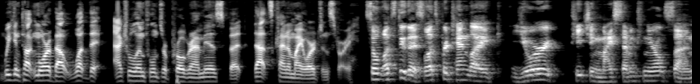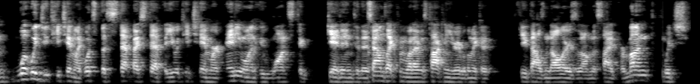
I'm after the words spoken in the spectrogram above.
We can talk more about what the actual influencer program is, but that's kind of my origin story. So let's do this. Let's pretend like you're teaching my 17 year old son. What would you teach him? Like, what's the step by step that you would teach him or anyone who wants to get into this? Sounds like from what I was talking, you're able to make a few thousand dollars on the side per month, which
